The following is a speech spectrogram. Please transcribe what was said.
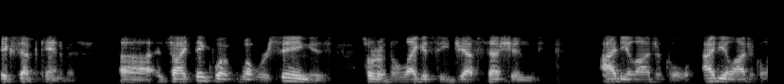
except cannabis. Uh, and so I think what, what we're seeing is sort of the legacy Jeff Sessions ideological ideological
